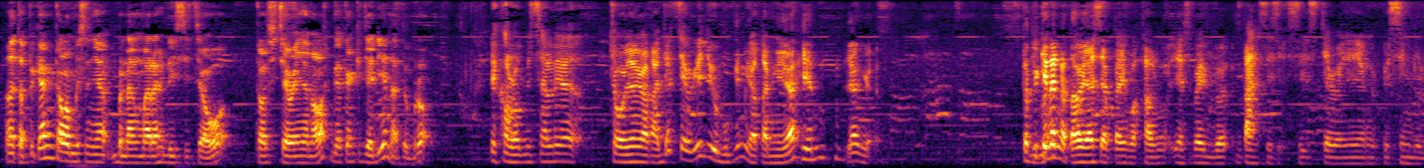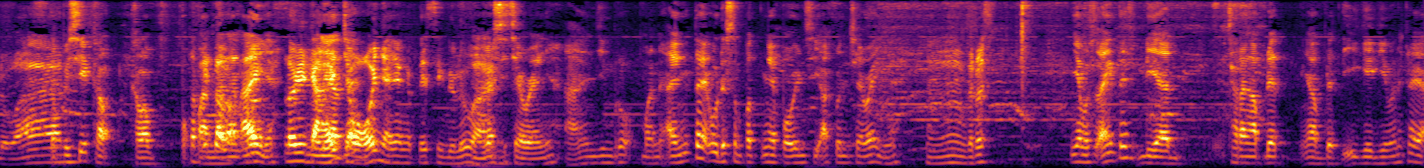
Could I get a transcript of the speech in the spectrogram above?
Oh, tapi kan kalau misalnya benang merah di si cowok, kalau si ceweknya nolak gak akan kejadian atau bro? Ya kalau misalnya cowoknya nggak ngajak, ceweknya juga mungkin nggak akan ngiyahin, ya nggak? Tapi kita nggak tahu ya siapa yang bakal, ya siapa yang entah si, si, si ceweknya yang ngetising duluan. Tapi sih kalau kalau pandangan aing ya, logika aing ngeliatnya- cowoknya yang ngetising duluan. enggak si ceweknya anjing bro, mana aing teh udah sempet ngepoin si akun ceweknya. Hmm, terus Ya maksud aing teh dia cara ngupdate ngupdate di IG gimana kayak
